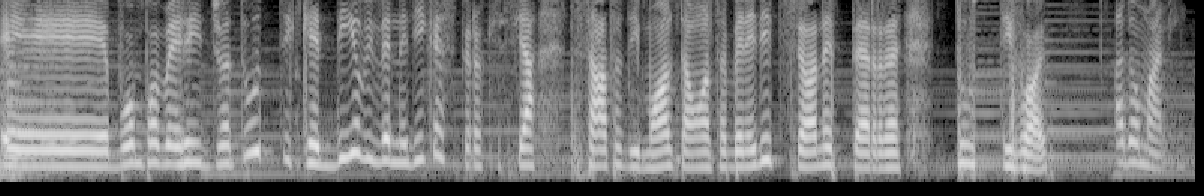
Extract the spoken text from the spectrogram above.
E buon pomeriggio a tutti, che Dio vi benedica e spero che sia stato di molta molta benedizione per tutti voi. A domani.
